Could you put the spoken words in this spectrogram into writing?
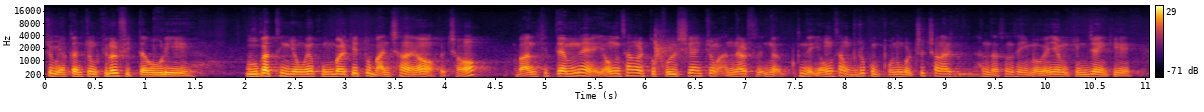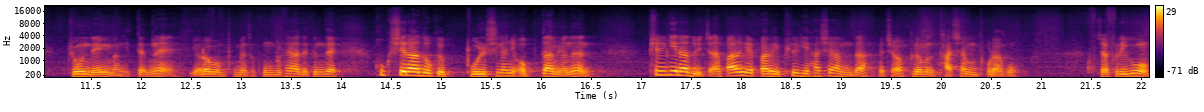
좀 약간 좀 그럴 수 있다고 우리 우 같은 경우에 공부할 게 또 많잖아요. 그렇죠? 많기 때문에 영상을 또 볼 시간이 좀 안 날 수 있나. 근데 영상 무조건 보는 걸 추천한다 선생님은 왜냐하면 굉장히 이게 좋은 내용이 많기 때문에 여러 번 보면서 공부를 해야 돼. 근데 혹시라도 그 볼 시간이 없다면은 필기라도 있잖아. 빠르게 빠르게 필기 하셔야 합니다. 그렇죠? 그러면 다시 한번 보라고. 자 그리고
